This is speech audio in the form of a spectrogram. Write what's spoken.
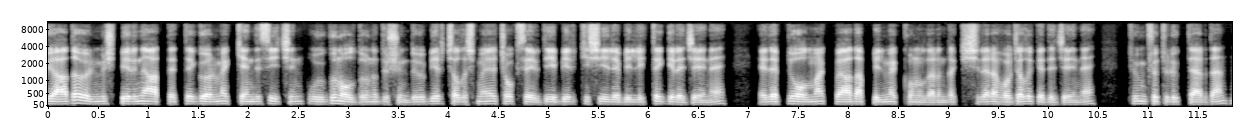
Rüyada ölmüş birini atlette görmek kendisi için uygun olduğunu düşündüğü bir çalışmaya çok sevdiği bir kişiyle birlikte gireceğine, edepli olmak ve adap bilmek konularında kişilere hocalık edeceğine, tüm kötülüklerden,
